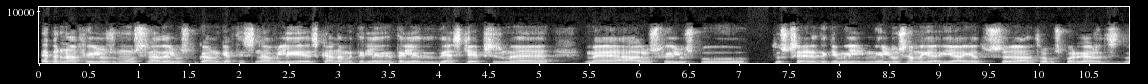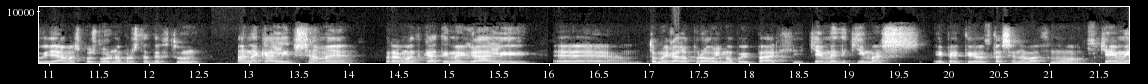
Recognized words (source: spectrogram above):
Έπαιρνα φίλους μου, συναδέλφους που κάνουν και αυτές τις συναυλίες, κάναμε τηλεδιασκέψεις με, με άλλους φίλους που τους ξέρετε και μιλούσαμε για, για, για τους ανθρώπους που εργάζονται στη δουλειά μας, πώς μπορούν να προστατευτούν. Ανακαλύψαμε πραγματικά τη μεγάλη ε, το μεγάλο πρόβλημα που υπάρχει και με δική μας υπετιότητα σε έναν βαθμό και με,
